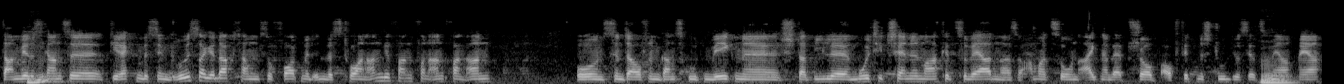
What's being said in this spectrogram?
Da haben wir mhm. das Ganze direkt ein bisschen größer gedacht, haben sofort mit Investoren angefangen von Anfang an und sind da auf einem ganz guten Weg, eine stabile Multi-Channel-Marke zu werden, also Amazon, eigener Webshop, auch Fitnessstudios jetzt mehr mhm. und mehr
